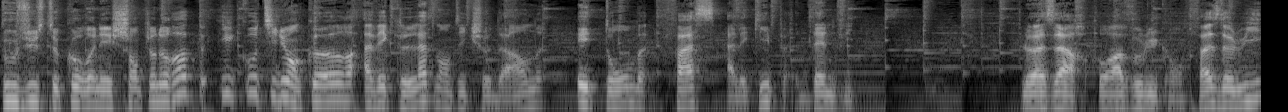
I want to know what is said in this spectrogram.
Tout juste couronné champion d'Europe, il continue encore avec l'Atlantic Showdown et tombe face à l'équipe d'Envy. Le hasard aura voulu qu'en face de lui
